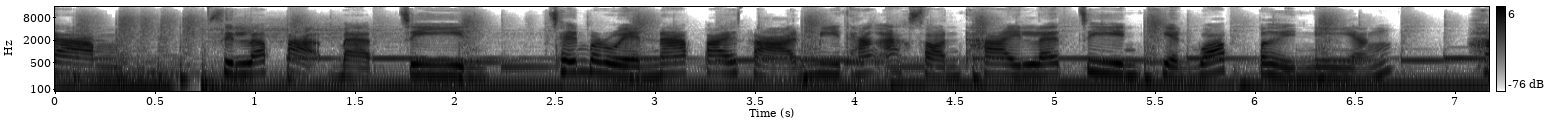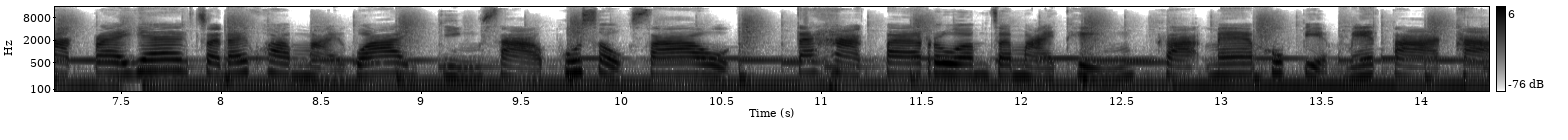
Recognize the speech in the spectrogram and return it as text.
กรรม ศิลปะแบบจีน เช่นบริเวณหน้าป้ายสารมีทั้งอักษรไทยและจีนเขียนว่าเป่ยเหนียง หากแปลแยกจะได้ความหมายว่าหญิงสาวผู้โศกเศร้า แต่หากแปลรวมจะหมายถึงพระแม่ผู้เปี่ยมเมตตาค่ะ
